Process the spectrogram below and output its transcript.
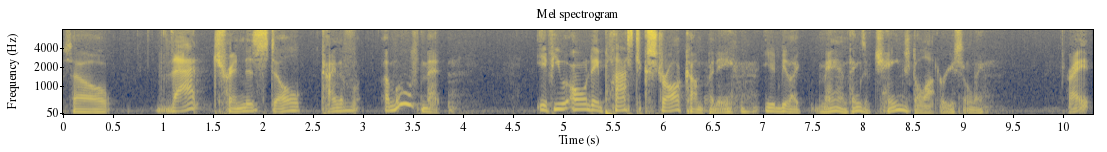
So that trend is still kind of a movement. If you owned a plastic straw company, you'd be like, man, things have changed a lot recently. Right?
